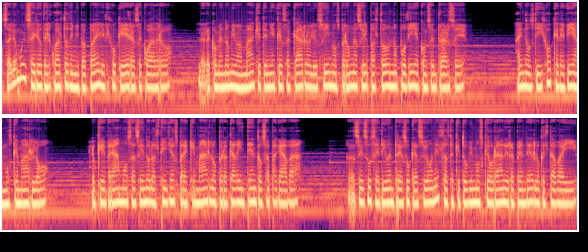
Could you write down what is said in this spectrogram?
Salió muy serio del cuarto de mi papá y le dijo que era ese cuadro. Le recomendó a mi mamá que tenía que sacarlo y lo hicimos, pero aún así el pastor no podía concentrarse. Ahí nos dijo que debíamos quemarlo. Lo quebramos haciendo las tillas para quemarlo, pero a cada intento se apagaba. Así sucedió en tres ocasiones hasta que tuvimos que orar y reprender lo que estaba ahí.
